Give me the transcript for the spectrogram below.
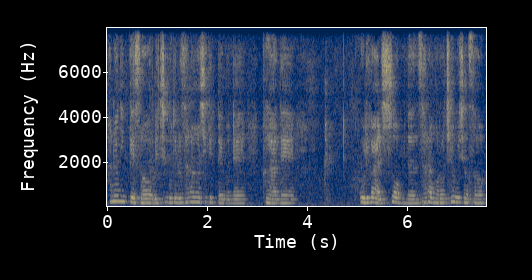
하나님께서 우리 친구들을 사랑하시기 때문에 그 안에 우리가 알 수 없는 사랑으로 채우셔서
